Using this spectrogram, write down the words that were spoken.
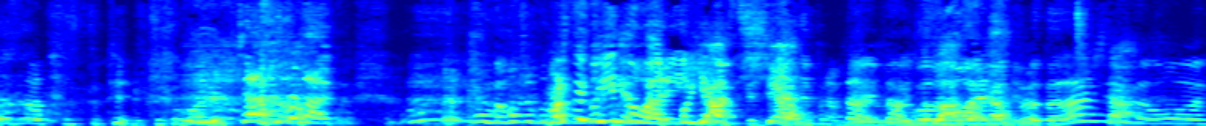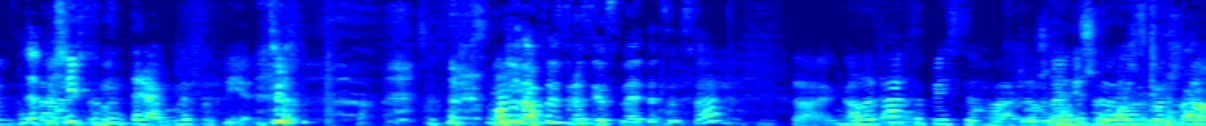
Я знаю, це тупі до цих говорить. Чесно так. Ми можемо бути історії, які пояснення? взагалі Так, так, Будь ласка. протилежні. Напишіть в коментарях, ми тупі. Може нам хтось роз'яснити це все? Так, Ну, але так. то пісня гарна. Вона схожа на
